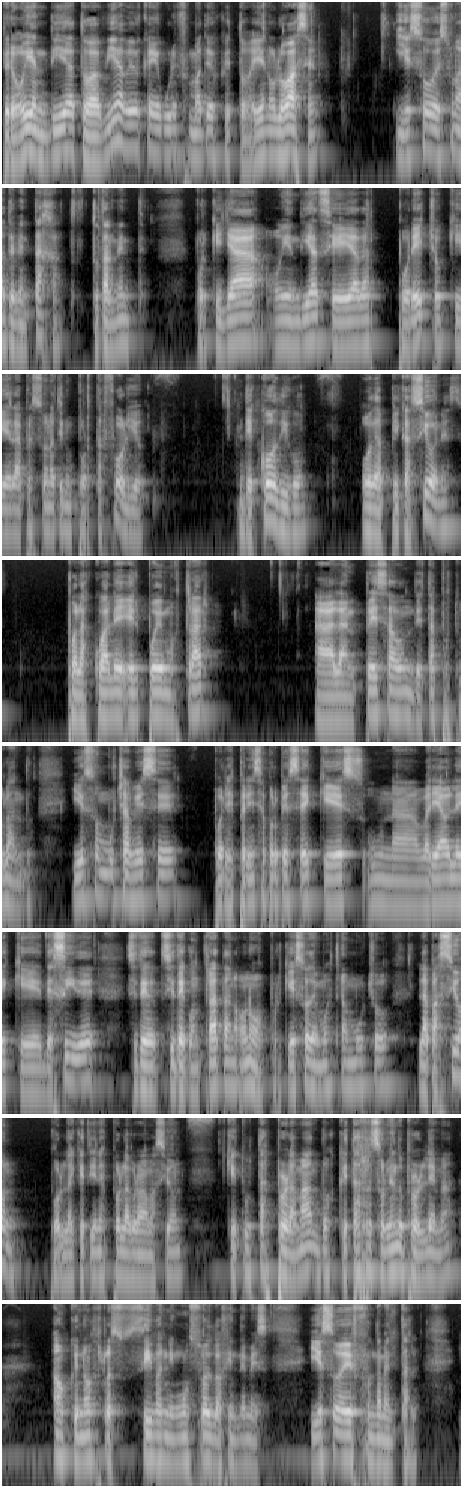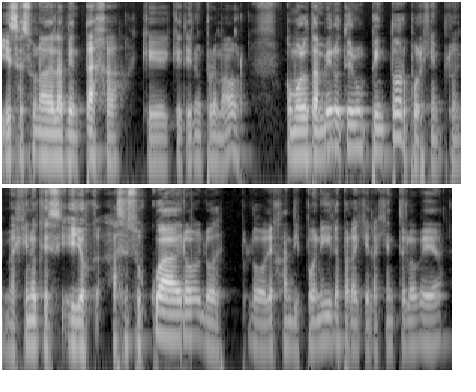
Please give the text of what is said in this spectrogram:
Pero hoy en día todavía veo que hay algunos informáticos que todavía no lo hacen. Y eso es una desventaja totalmente. Porque ya hoy en día se a dar por hecho que la persona tiene un portafolio de código o de aplicaciones por las cuales él puede mostrar a la empresa donde estás postulando. Y eso muchas veces por experiencia propia sé que es una variable que decide si te, contratan o no, porque eso demuestra mucho la pasión por la que tienes por la programación, que tú estás programando, que estás resolviendo problemas, aunque no recibas ningún sueldo a fin de mes. Y eso es fundamental. Y esa es una de las ventajas que, tiene un programador. Como lo, también lo tiene un pintor, por ejemplo. Imagino que si ellos hacen sus cuadros, lo, lo dejan disponible para que la gente lo vea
